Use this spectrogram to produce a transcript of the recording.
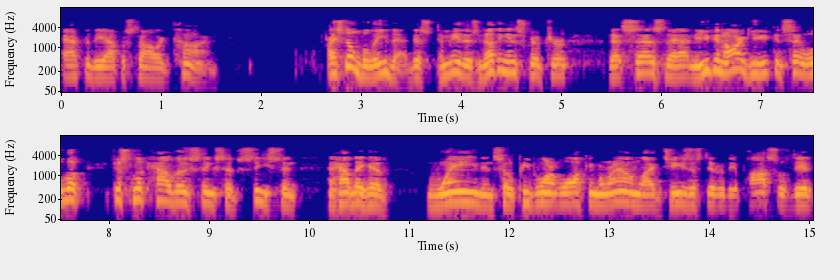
after the apostolic time. I still believe that. This, to me, there's nothing in scripture that says that. And you can argue, you can say, well, look, just look how those things have ceased and, and how they have waned. And so people aren't walking around like Jesus did or the apostles did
